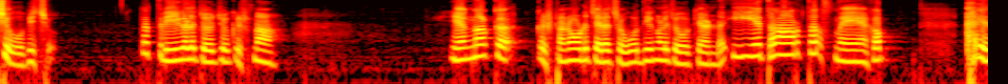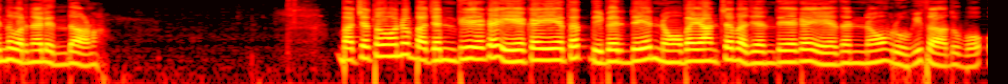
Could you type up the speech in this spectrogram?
ശോഭിച്ചു. ഇപ്പം സ്ത്രീകൾ ചോദിച്ചു കൃഷ്ണ ഞങ്ങൾക്ക് കൃഷ്ണനോട് ചില ചോദ്യങ്ങൾ ചോദിക്കാനുണ്ട്. ഈ യഥാർത്ഥ സ്നേഹം എന്ന് എന്താണ്? ഭജതോനു ഭജന്തിയക ഏകയേതത് വിപര്യ നോപയാഞ്ച ഭജന്തിയക ഏതന്നോ ബ്രൂഹി സാധുപോ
